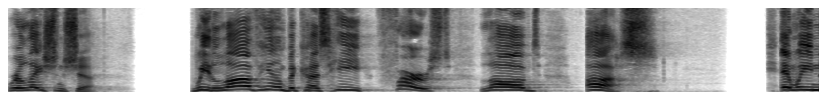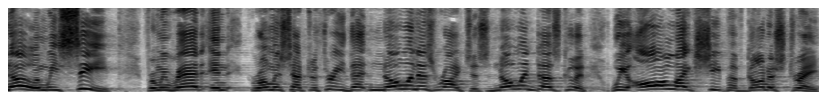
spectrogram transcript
relationship. We love him because he first loved us. And we know and we see from we read in Romans chapter 3 that no one is righteous, no one does good. We all, like sheep, have gone astray.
